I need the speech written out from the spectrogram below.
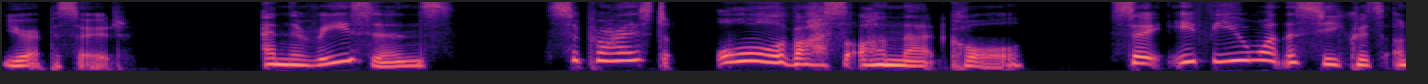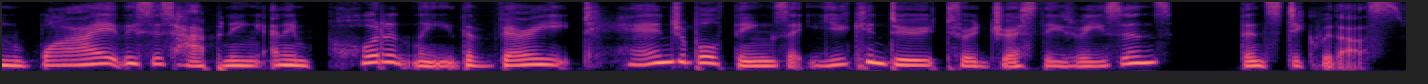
your episode. And the reasons surprised all of us on that call. So, if you want the secrets on why this is happening and importantly, the very tangible things that you can do to address these reasons, then stick with us.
